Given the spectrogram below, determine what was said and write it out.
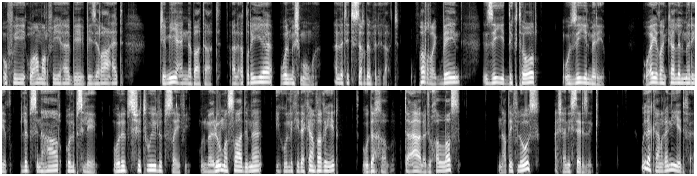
وفي وأمر فيها ب... بزراعة جميع النباتات العطرية والمشمومة التي تستخدم في العلاج. فرق بين زي الدكتور وزي المريض. وأيضا كان للمريض لبس نهار ولبس ليل. ولبس شتوي ولبس صيفي. والمعلومة الصادمة يقول لك إذا كان فقير ودخل تعالج وخلص نعطيه فلوس عشان يسترزق. وإذا كان غني يدفع.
